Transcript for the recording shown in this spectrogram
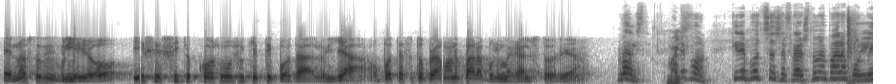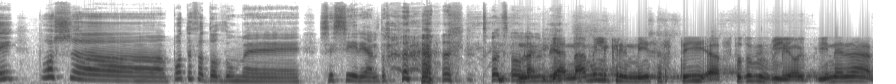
Ενώ στο βιβλίο είσαι εσύ και ο κόσμος σου και τίποτα άλλο. Γεια. Οπότε αυτό το πράγμα είναι πάρα πολύ μεγάλη ιστορία. Μάλιστα. Μάλιστα. Λοιπόν, κύριε Μπότση, σας ευχαριστούμε πάρα πολύ. Πώς, α, πότε θα το δούμε σε σύριαλ το, το, το Να, βιβλίο; για να είμαι ειλικρινής, αυτή, αυτό το βιβλίο είναι ένα,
